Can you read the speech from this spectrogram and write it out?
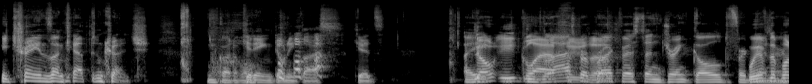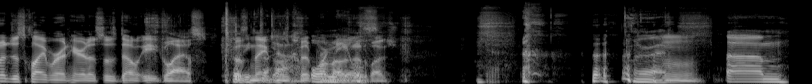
He trains on Captain Crunch. Incredible. Kidding, don't eat glass, kids. I Don't eat glass, he for says. breakfast and drink gold for dinner. We dinner. have to put a disclaimer in here that says "Don't eat glass" because Don't eat Nathan's glass. been Or promoted nails. a bunch. All right. Mm. Um.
